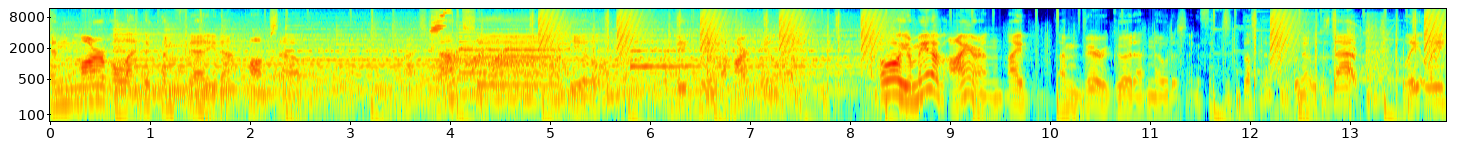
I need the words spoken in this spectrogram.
and marvel at the confetti that pops out. Alright, so that's a heal big heal, a heart heal. Oh, you're made of iron. I, I'm very good at noticing things. you've noticed that lately.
